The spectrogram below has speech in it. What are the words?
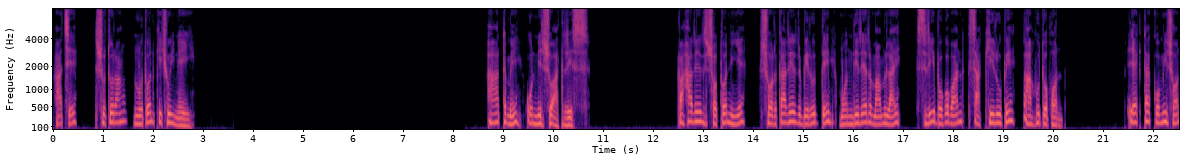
আছে। সুতরাং নতুন কিছুই নেই। আট মে উনিশশো আটত্রিশ। পাহাড়ের শত নিয়ে সরকারের বিরুদ্ধে মন্দিরের মামলায় শ্রী ভগবান সাক্ষীরূপে আহত হন। একটা কমিশন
